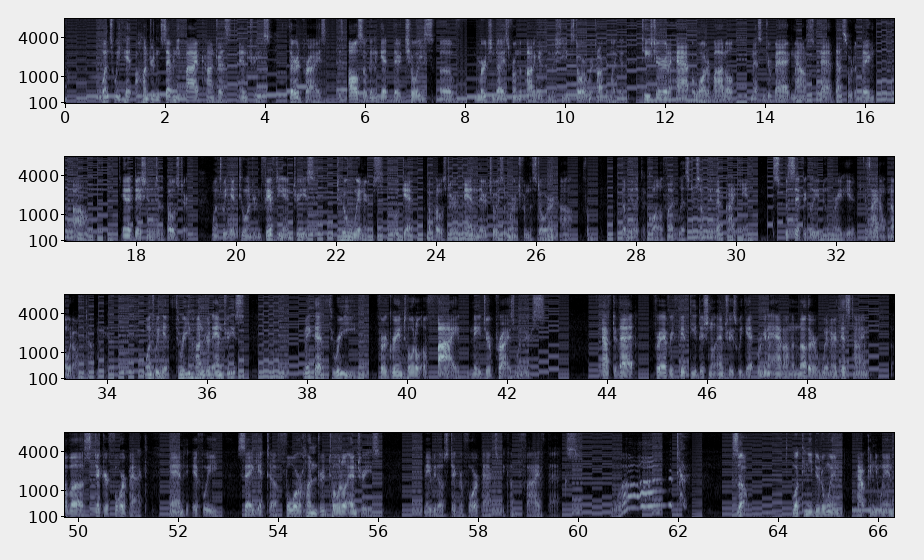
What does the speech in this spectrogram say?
Once we hit 175 contest entries, third prize is also going to get their choice of merchandise from the Pod Against the Machine store. We're talking like a t shirt, a hat, a water bottle, messenger bag, mouse pad, that sort of thing, um, in addition to the poster. Once we hit 250 entries, two winners will get a poster and their choice of merch from the store. Uh, from there'll be like a qualified list or something that I can't specifically enumerate here because I don't know it off the top of my head. Once we hit 300 entries, make that three for a grand total of five major prize winners. After that, for every 50 additional entries we get, we're going to add on another winner, this time of a sticker 4 pack. And if we say get to 400 total entries, maybe those sticker 4 packs become 5 packs. What? So, what can you do to win? How can you win?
